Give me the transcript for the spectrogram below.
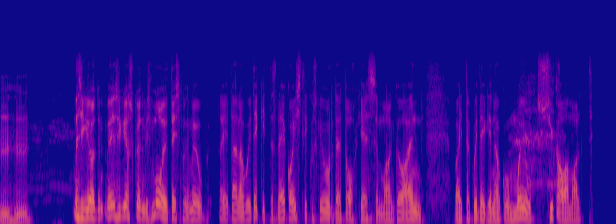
mm. -hmm. Ma isegi ei olnud, ma isegi ei oska öelda, mismoodi teistmoodi mõjub, ta ei, ta nagu ei tekita seda egoistlikkust ka juurde, et oh jess, ma olen kõva vend, vaid ta kuidagi nagu mõjub sügavamalt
